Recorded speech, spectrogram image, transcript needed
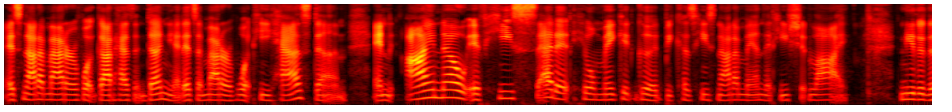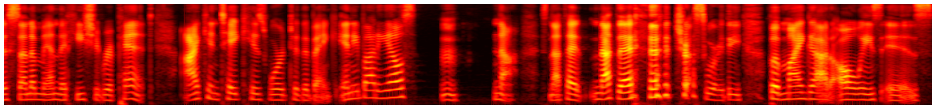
It's not a matter of what God hasn't done yet, it's a matter of what He has done. And I know if He said it, He'll make it good because He's not a man that He should lie, neither the Son of Man that He should repent. I can take His word to the bank. Anybody else? Mm, nah it's not that not that trustworthy but my god always is.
